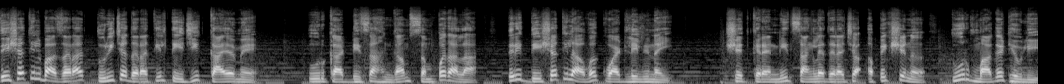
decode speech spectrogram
देशातील बाजारात तुरीच्या दरातील तेजी कायम आहे. तूर काढणीचा हंगाम संपत आला तरी देशातील आवक वाढलेली नाही. शेतकऱ्यांनी चांगल्या दराच्या अपेक्षेनं तूर मागे ठेवली.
